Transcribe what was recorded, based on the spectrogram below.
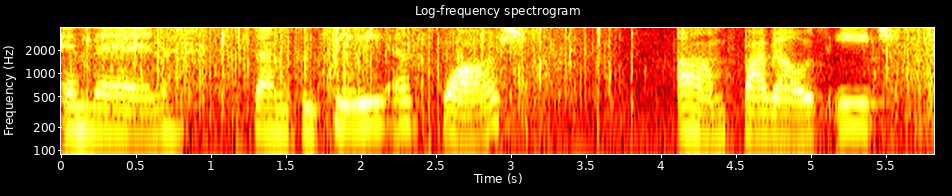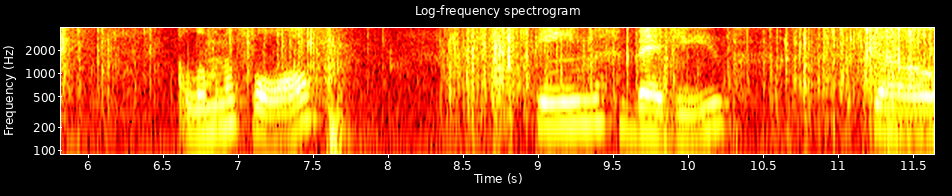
And then some zucchini and squash. Um, $5 each. Aluminum foil. Steamed veggies. So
